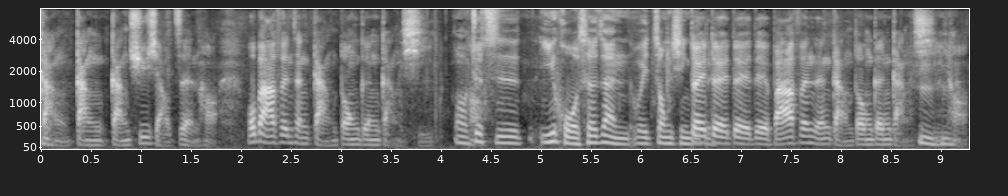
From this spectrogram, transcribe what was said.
港港港区小镇哈。我把它分成港东跟港西。哦，就是以火车站为中心。对对对对，把它分成港东跟港西哈。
